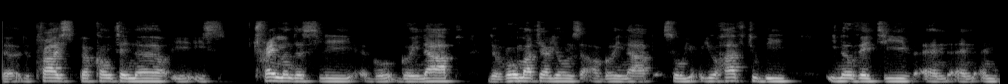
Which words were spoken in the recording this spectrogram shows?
the, the price per container is tremendously go, going up. The raw materials are going up. So you, you have to be innovative and, and, and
